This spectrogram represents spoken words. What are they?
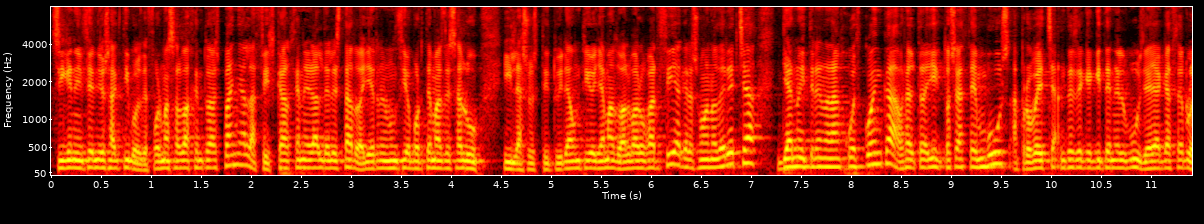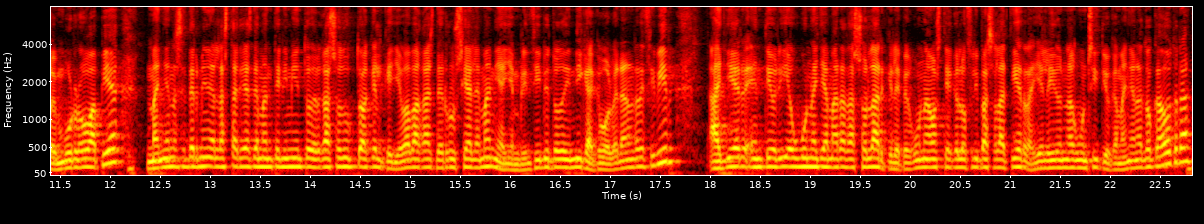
Siguen incendios activos de forma salvaje en toda España. La fiscal general del Estado ayer renunció por temas de salud y la sustituirá un tío llamado Álvaro García, que era su mano derecha. Ya no hay tren Aranjuez Cuenca. Ahora el trayecto se hace en bus. Aprovecha antes de que quiten el bus y haya que hacerlo en burro o a pie. Mañana se terminan las tareas de mantenimiento del gasoducto aquel que llevaba gas de Rusia a Alemania y en principio todo indica que volverán a recibir. Ayer en teoría hubo una llamarada solar que le pegó una hostia que lo flipas a la Tierra y he leído en algún sitio que mañana toca otra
